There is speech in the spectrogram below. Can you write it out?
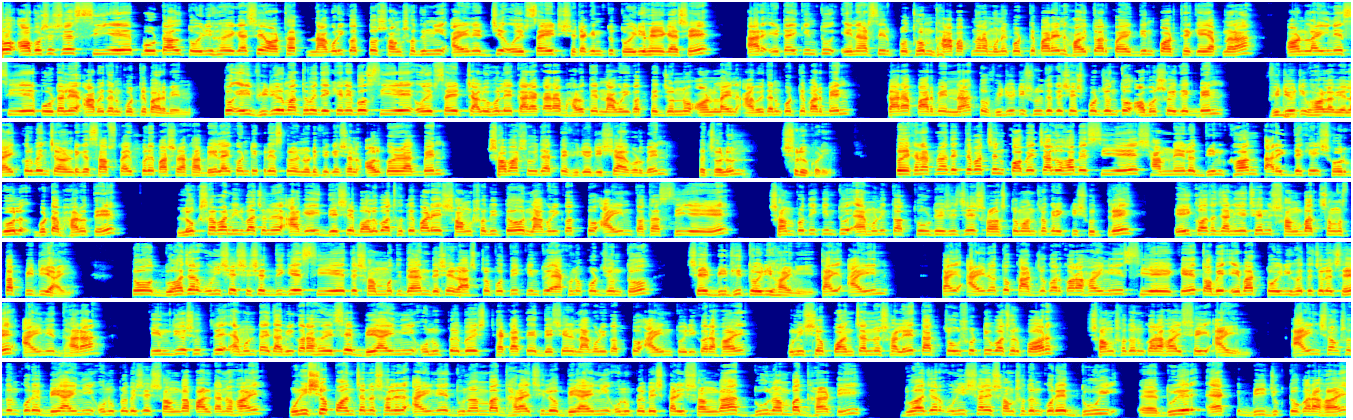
তো অবশেষে CA portal তৈরি হয়ে গেছে, অর্থাৎ নাগরিকত্ব সংশোধনী আইনের যে ওয়েবসাইট, সেটা কিন্তু তৈরি হয়ে গেছে। আর এটাই কিন্তু এনআরসির প্রথম ধাপ আপনারা মনে করতে পারেন, হয়তো আর কয়েকদিন পর থেকেই আপনারা অনলাইনে সিএ পোর্টালে আবেদন করতে পারবেন। তো এই ভিডিওর মাধ্যমে দেখে নেব সিএ ওয়েবসাইট চালু হলে কারা কারা ভারতের নাগরিকত্বের জন্য অনলাইন আবেদন করতে পারবেন, কারা পারবেন না। তো ভিডিওটি শুরু থেকে শেষ পর্যন্ত অবশ্যই দেখবেন। ভিডিওটি ভালো লাগলে লাইক করবেন, চ্যানেলটিকে সাবস্ক্রাইব করে পাশে রাখা বেল আইকনটি প্রেস করে নোটিফিকেশন অল করে রাখবেন, সবার সুবিধার্থে ভিডিওটি শেয়ার করবেন। তো চলুন শুরু করি। তো এখানে আপনারা দেখতে পাচ্ছেন কবে চালু হবে সিএ, সামনে এলো দিনক্ষণ, তারিখ দেখেই শোরগোল গোটা ভারতে। লোকসভা নির্বাচনের আগেই দেশে বলবৎ হতে পারে সংশোধিত নাগরিকত্ব আইন তথা সিএএ। সম্প্রতি কিন্তু এমনই তথ্য উঠে এসেছে স্বরাষ্ট্র মন্ত্রকের একটি সূত্রে। এই কথা জানিয়েছেন সংবাদ সংস্থা পিটিআই। তো দু হাজার শেষের দিকে সিএতে সম্মতি দেন দেশের রাষ্ট্রপতি, কিন্তু এখনও পর্যন্ত সেই বিধি তৈরি হয়নি। তাই আইন, তাই আইনত কার্যকর করা হয়নি সিএএ কে তবে এবার তৈরি হতে চলেছে আইনের ধারা। কেন্দ্রীয় সূত্রে এমনটাই দাবি করা হয়েছে, বেআইনি অনুপ্রবেশ ঠেকাতে দেশের নাগরিকত্ব আইন তৈরি করা হয়। উনিশশো পঞ্চান্ন সালে তার চৌষট্টি বছর পর সংশোধন করা হয় সেই আইন। আইন সংশোধন করে বেআইনি অনুপ্রবেশের সংজ্ঞা পাল্টানো হয়। উনিশশো পঞ্চান্ন সালের আইনে দু নম্বর ধারায় ছিল বেআইনি অনুপ্রবেশকারীর সংজ্ঞা। দু নম্বর ধারাটি দু হাজার উনিশ সালে সংশোধন করে দুই দুইয়ের এক বি যুক্ত করা হয়।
